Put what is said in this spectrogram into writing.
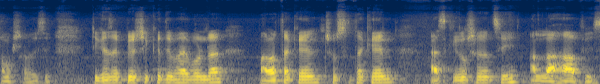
সমস্যা হয়েছে। ঠিক আছে, প্রিয় শিক্ষার্থী ভাই বোনরা ভালো থাকেন সুস্থ থাকেন। আজকে অবশ্যই হচ্ছি আল্লাহ হাফিজ।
